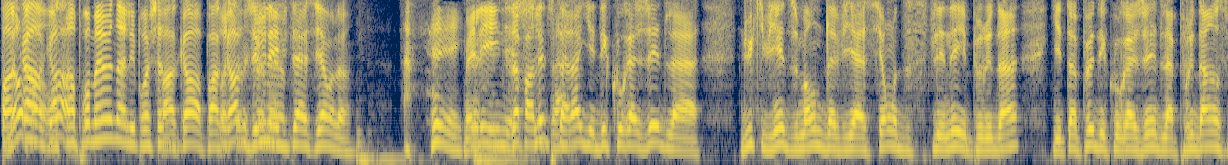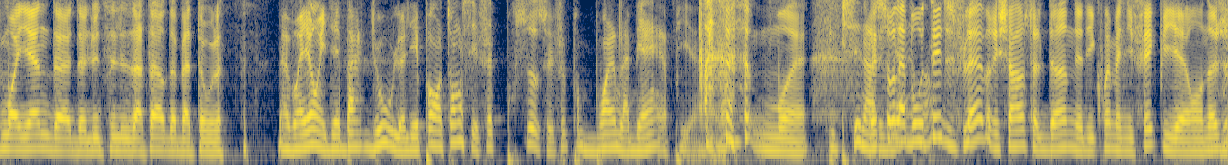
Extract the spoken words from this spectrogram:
Pas, non, encore, pas encore. On s'en promet un dans les prochaines. Pas encore, pas encore. J'ai eu l'invitation, là. mais il nous a parlé tout à l'heure, il est découragé de la... Lui qui vient du monde de l'aviation, discipliné et prudent, il est un peu découragé de la prudence moyenne de, de l'utilisateur de bateau. Là. Ben voyons, il débarque d'où? Les pontons, c'est fait pour ça. C'est fait pour boire de la bière. Puis, euh, ouais. puis pisser dans Mais sur la beauté du fleuve, Richard, je te le donne, il y a des coins magnifiques. Puis euh, on a juste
